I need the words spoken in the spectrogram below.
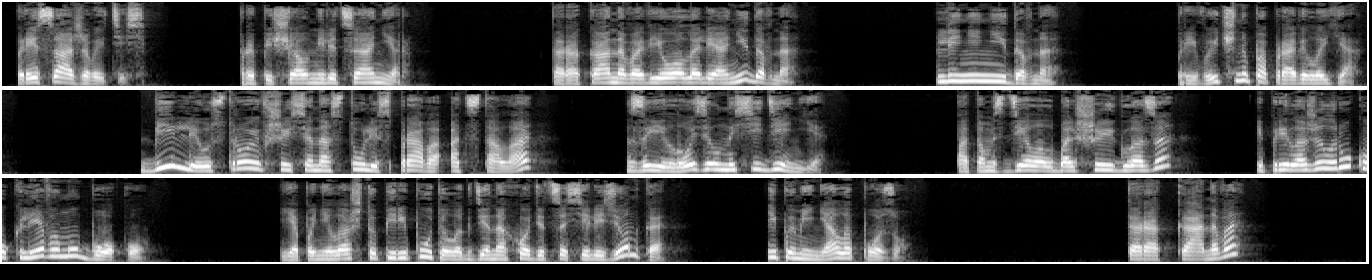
«Присаживайтесь», — пропищал милиционер. «Тараканова Виола Леонидовна?» «Ленинидовна», — привычно поправила я. Билли, устроившийся на стуле справа от стола, заилозил на сиденье. Потом сделал большие глаза и приложил руку к левому боку. Я поняла, что перепутала, где находится селезенка, и поменяла позу. «Тараканова?»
